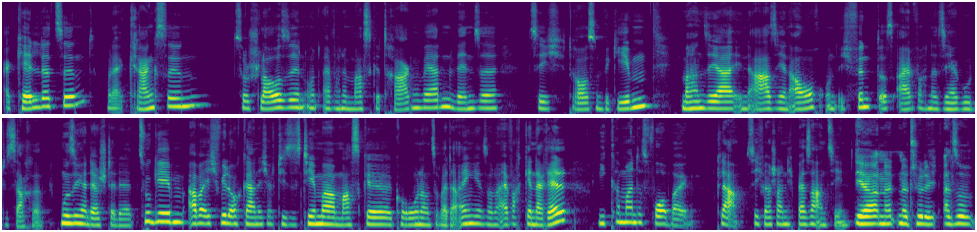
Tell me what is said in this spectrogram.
erkältet sind oder krank sind, so schlau sind und einfach eine Maske tragen werden, wenn sie sich draußen begeben. Machen sie ja in Asien auch und ich finde das einfach eine sehr gute Sache. Muss ich an der Stelle zugeben, aber ich will auch gar nicht auf dieses Thema Maske, Corona und so weiter eingehen, sondern einfach generell, wie kann man das vorbeugen? Klar, sich wahrscheinlich besser anziehen. Ja, na natürlich. Also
